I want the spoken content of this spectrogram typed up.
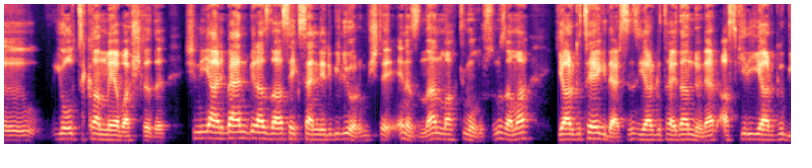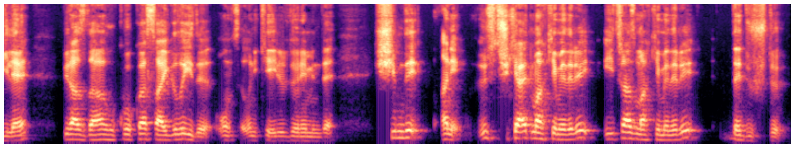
e, yol tıkanmaya başladı. Şimdi yani ben biraz daha 80'leri biliyorum. İşte en azından mahkum olursunuz ama Yargıtay'a gidersiniz. Yargıtay'dan döner. Askeri yargı bile biraz daha hukuka saygılıydı 12 Eylül döneminde. Şimdi hani üst şikayet mahkemeleri, itiraz mahkemeleri de düştü.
